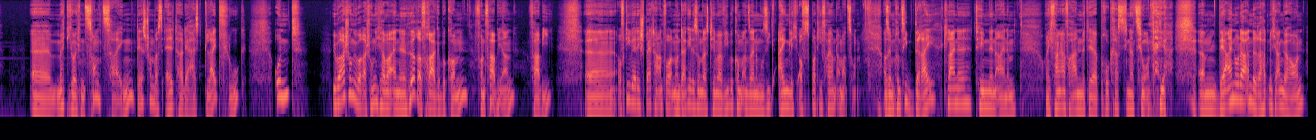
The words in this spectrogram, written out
äh, möchte ich euch einen Song zeigen, der ist schon was älter, der heißt Gleitflug. Und Überraschung, Überraschung, ich habe eine Hörerfrage bekommen von Fabian. Fabi. Äh, auf die werde ich später antworten und da geht es um das Thema, wie bekommt man seine Musik eigentlich auf Spotify und Amazon. Also im Prinzip drei kleine Themen in einem. Und ich fange einfach an mit der Prokrastination. ja. ähm, der eine oder andere hat mich angehauen,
